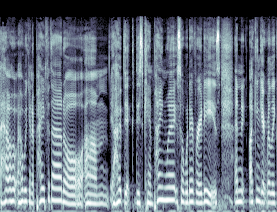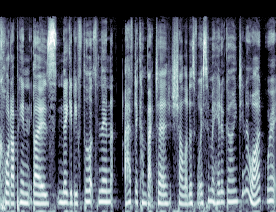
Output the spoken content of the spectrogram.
how, how are we going to pay for that? Or um, I hope that this campaign works, or whatever it is. And I can get really caught up in those negative thoughts, and then I have to come back to Charlotte's voice in my head of going, do you know what? We're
